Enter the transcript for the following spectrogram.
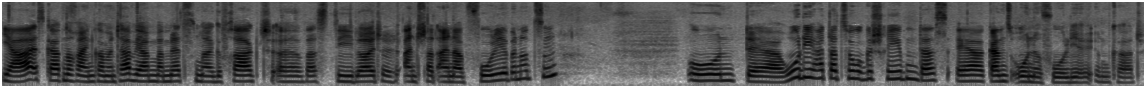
Ja, es gab noch einen Kommentar. Wir haben beim letzten Mal gefragt, äh, was die Leute anstatt einer Folie benutzen. Und der Rudi hat dazu geschrieben, dass er ganz ohne Folie imkert.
